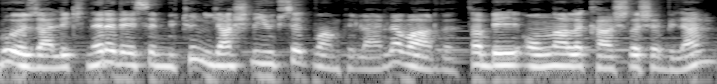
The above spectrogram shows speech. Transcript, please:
Bu özellik neredeyse bütün yaşlı yüksek vampirlerde vardı. Tabi onlarla karşılaşabilen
